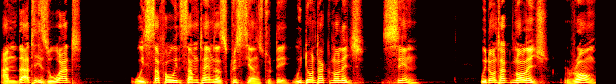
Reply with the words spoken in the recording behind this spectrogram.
And that is what we suffer with sometimes as Christians today. We don't acknowledge sin. We don't acknowledge wrong.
